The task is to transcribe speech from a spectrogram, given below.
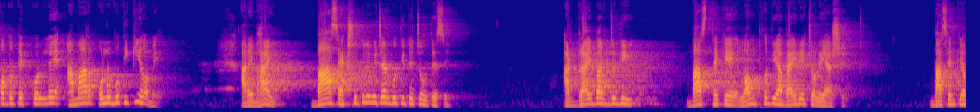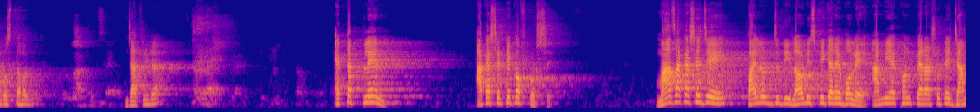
পদত্যাগ করলে আমার অনুভূতি কি হবে? আরে ভাই, বাস একশো কিলোমিটার গতিতে চলতেছে। আর ড্রাইভার যদি বাস থেকে লম্ফ দিয়া বাইরে চলে আসে, বাসের কি অবস্থা হবে? যাত্রীরা? একটা প্লেন আকাশে টেক অফ করছে। মাঝ আকাশে যে পাইলট যদি লাউড স্পিকারে বলে, আমি এখন প্যারাশুটে জাম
